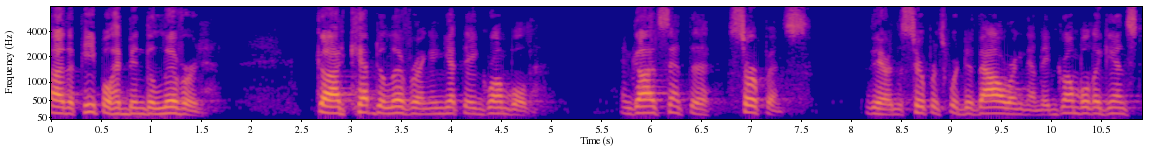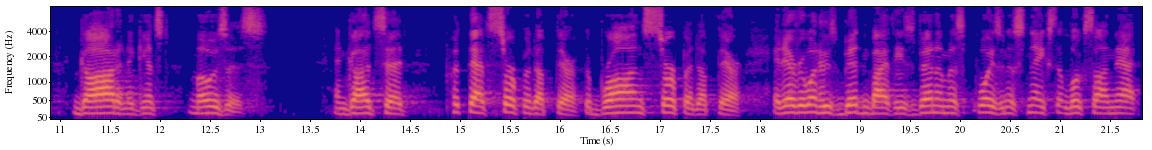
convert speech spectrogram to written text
Uh, the people had been delivered. God kept delivering, and yet they grumbled. And God sent the serpents there, and the serpents were devouring them. They grumbled against God and against Moses. And God said, Put that serpent up there, the bronze serpent up there, and everyone who's bitten by these venomous, poisonous snakes that looks on that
